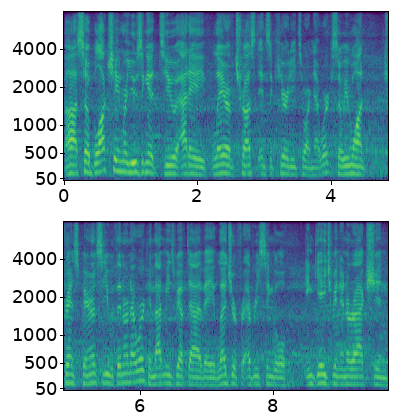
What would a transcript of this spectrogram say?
Uh, so blockchain, we're using it to add a layer of trust and security to our network. So we want transparency within our network, and that means we have to have a ledger for every single engagement interaction,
